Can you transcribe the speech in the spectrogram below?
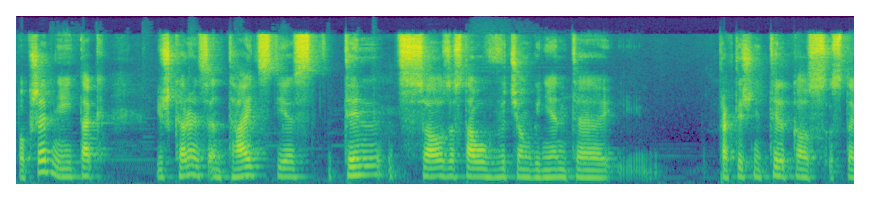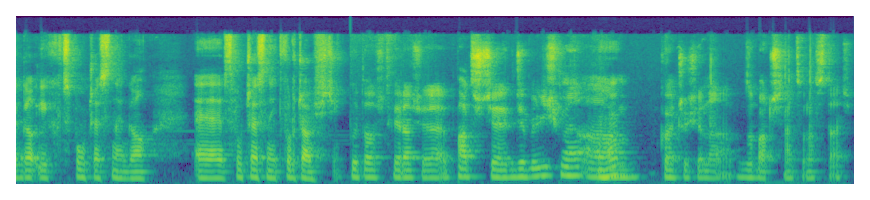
poprzedniej, tak już Currents and Tides jest tym, co zostało wyciągnięte praktycznie tylko z, z tego ich współczesnego, e, współczesnej twórczości. Płyta otwiera się, patrzcie gdzie byliśmy, a Mhm. kończy się na zobaczcie na co nas stać.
